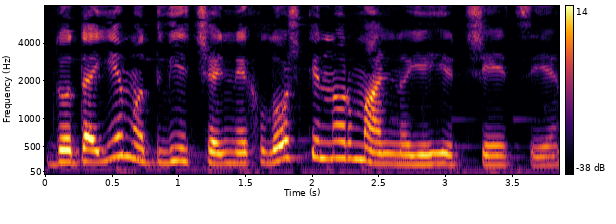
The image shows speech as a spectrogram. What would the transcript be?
Додаємо 2 чайних ложки нормальної гірчиці.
